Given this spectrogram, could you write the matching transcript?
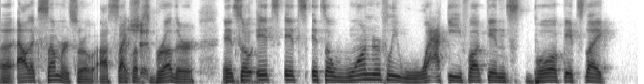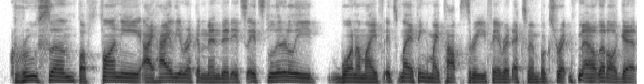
uh, Alex Summers, so uh, Cyclops' shit. brother. And so it's it's it's a wonderfully wacky fucking book. It's like gruesome but funny. I highly recommend it. It's it's literally one of my it's my I think my top three favorite X Men books right now that I'll get.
